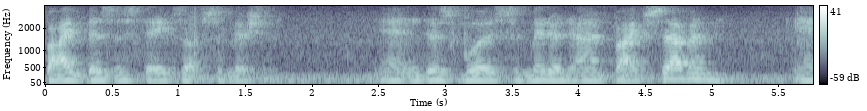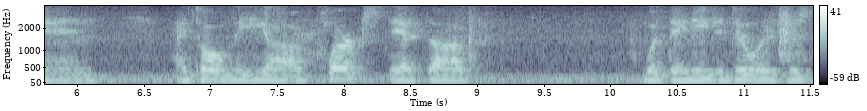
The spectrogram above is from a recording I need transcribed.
five business days of submission. And this was submitted on 5/7, and I told the uh, clerks that uh, what they need to do is just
